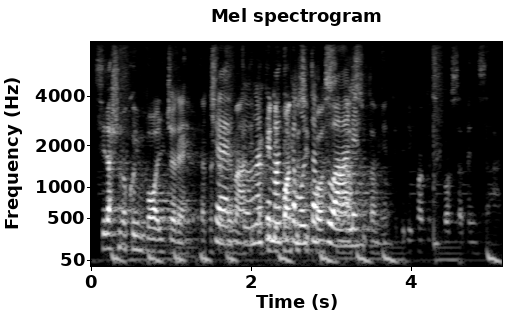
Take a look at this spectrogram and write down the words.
si lasciano coinvolgere da questa Certo, tematica. una più di tematica quanto si molto possa- attuale. Assolutamente, più di quanto si possa pensare.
